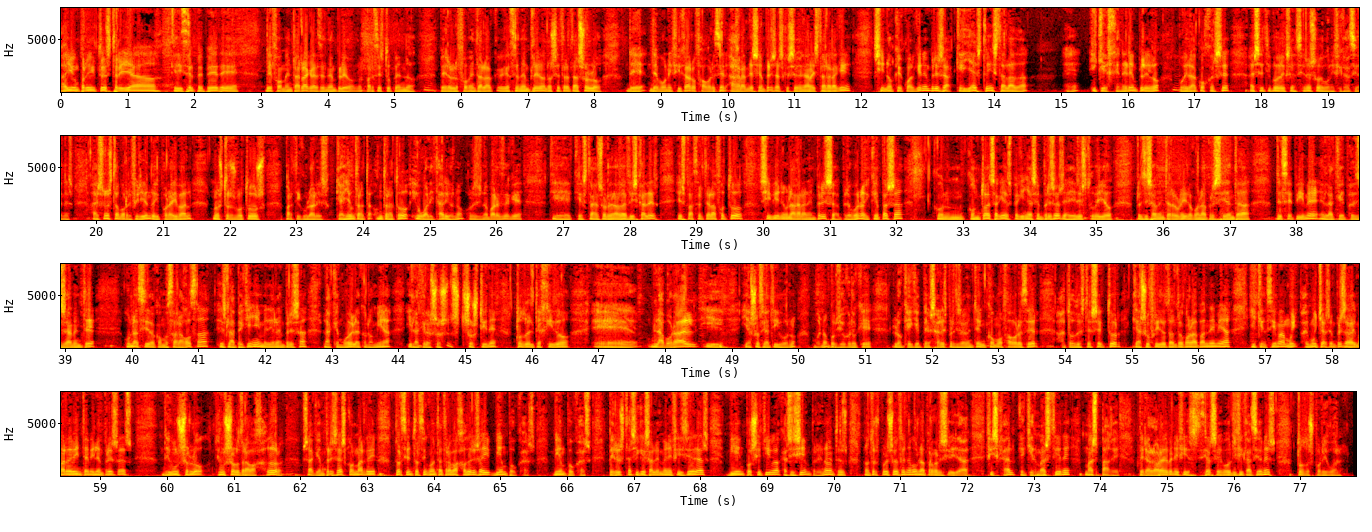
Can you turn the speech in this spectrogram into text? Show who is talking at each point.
Speaker 1: Hay un proyecto estrella que dice el PP de, de fomentar la creación de empleo. Nos parece estupendo. Pero el fomentar la creación de empleo no se trata solo de, de bonificar o favorecer a grandes empresas que se vengan a instalar aquí, sino que cualquier empresa que ya esté instalada ¿eh? y que genere empleo pueda acogerse a ese tipo de exenciones o de bonificaciones. A eso nos estamos refiriendo y por ahí van nuestros votos particulares. Que haya un, trata- un trato igualitario, ¿no? Porque si no parece que, que, que estas ordenanzas fiscales es para hacerte la foto si viene una gran empresa. Pero bueno, ¿y qué pasa con, con todas aquellas pequeñas empresas? Y ayer estuve yo precisamente reunido con la presidenta de CEPIME en la que precisamente una ciudad como Zaragoza es la pequeña y mediana empresa la que mueve la economía y la que la sostiene todo el tejido eh, laboral y, asociativo, ¿no? Bueno, pues yo creo que lo que hay que pensar es precisamente en cómo favorecer a todo este sector que ha sufrido tanto con la pandemia y que encima hay muchas empresas, hay más de 20.000 empresas de un solo de un solo trabajador. O sea, que empresas con más de 250 trabajadores hay bien pocas, bien pocas. Pero estas sí que salen beneficiadas bien positiva casi siempre, ¿no? Entonces, nosotros por eso defendemos una progresividad fiscal, que quien más tiene, más pague. Pero la hora de beneficiarse de bonificaciones, todos por igual.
